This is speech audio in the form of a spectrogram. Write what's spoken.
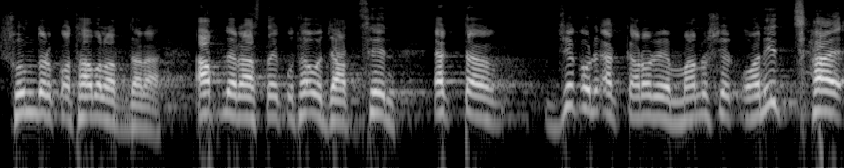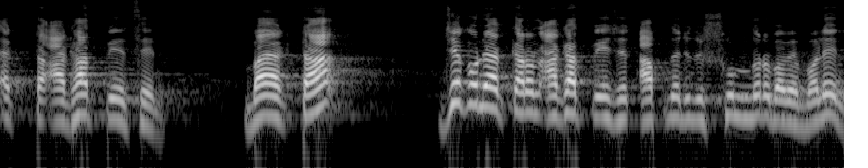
সুন্দর কথা বলার দ্বারা। আপনি রাস্তায় কোথাও যাচ্ছেন, একটা যে কোনো এক কারণে মানুষের অনিচ্ছায় একটা আঘাত পেয়েছেন বা একটা যে কোনো এক কারণ আঘাত পেয়েছেন, আপনি যদি সুন্দরভাবে বলেন,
